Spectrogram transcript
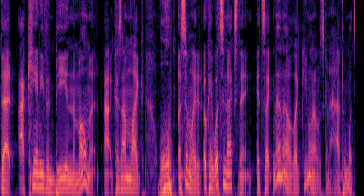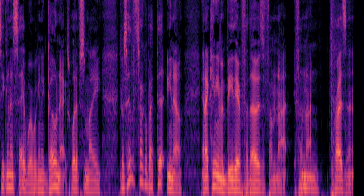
that I can't even be in the moment because I'm like whoop, assimilated. Okay, what's the next thing? It's like no, no, like you don't know what's going to happen. What's he going to say? Where we're going to go next? What if somebody goes, hey, let's talk about this? You know, and I can't even be there for those if I'm not if I'm not present.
